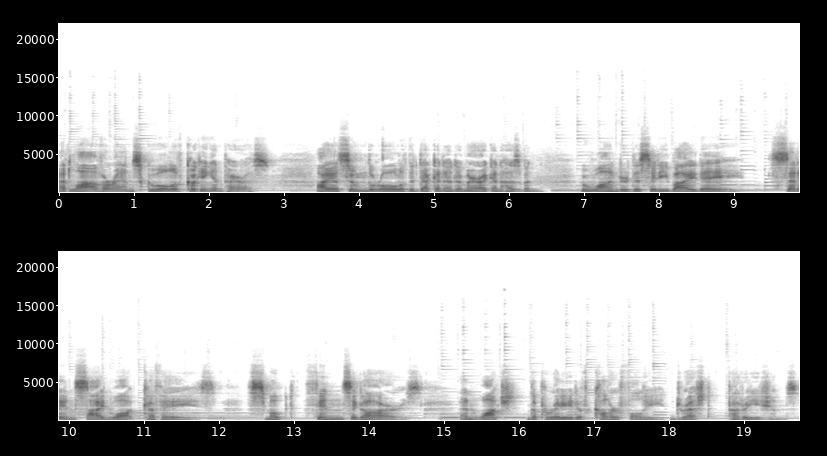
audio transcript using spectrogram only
at La Varenne School of Cooking in Paris. I assumed the role of the decadent American husband who wandered the city by day, sat in sidewalk cafes, smoked thin cigars, and watched the parade of colorfully dressed Parisians.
